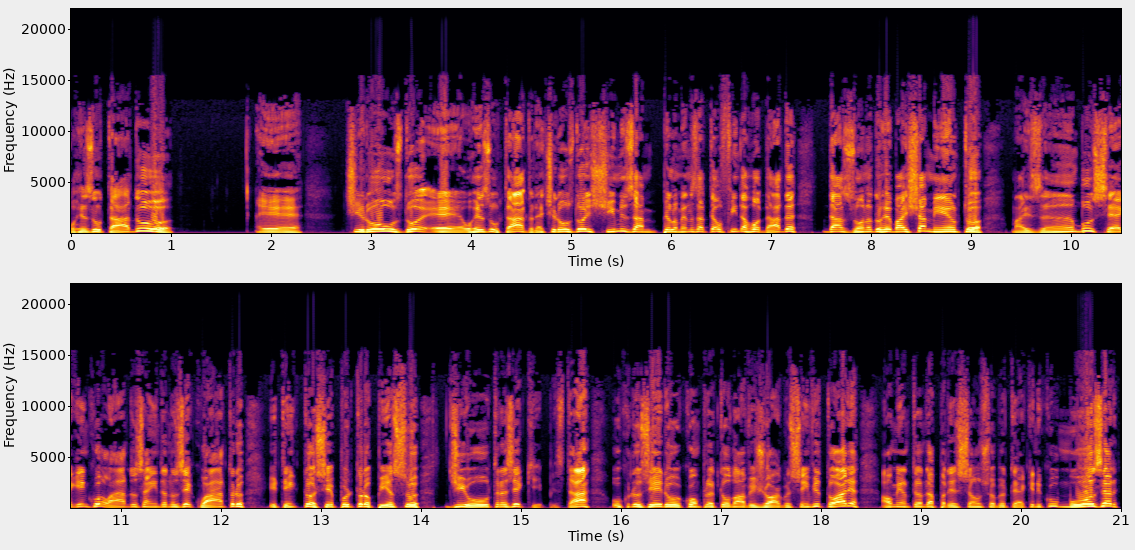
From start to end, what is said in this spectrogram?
O resultado é tirou os dois, é, o resultado, né? Tirou os dois times, a, pelo menos até o fim da rodada, da zona do rebaixamento. Mas ambos seguem colados ainda no Z4 e tem que torcer por tropeço de outras equipes, tá? O Cruzeiro completou nove jogos sem vitória, aumentando a pressão sobre o técnico Mozart,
